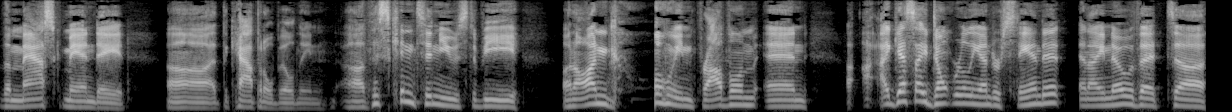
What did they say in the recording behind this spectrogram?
the mask mandate uh, at the Capitol building. Uh, this continues to be an ongoing ongoing problem, and I guess I don't really understand it. And I know that uh,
